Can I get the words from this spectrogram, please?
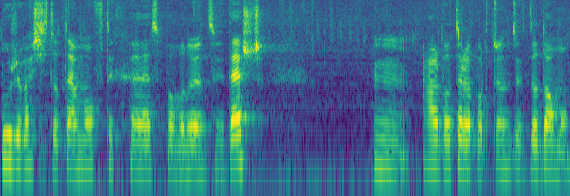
używa się totemów tych e, spowodujących deszcz mm, albo teleportujących do domu.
